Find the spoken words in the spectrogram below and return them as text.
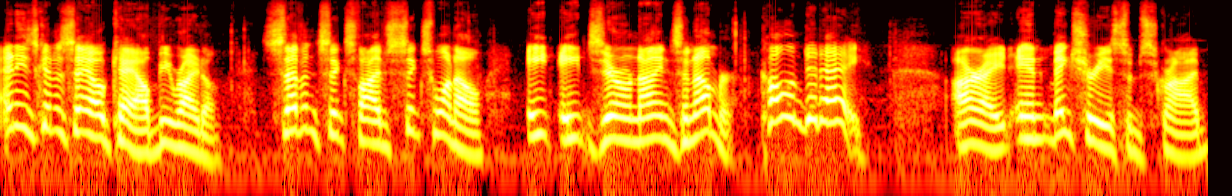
And he's going to say, Okay, I'll be right on. 765 610 8809 is the number. Call him today. All right. And make sure you subscribe.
